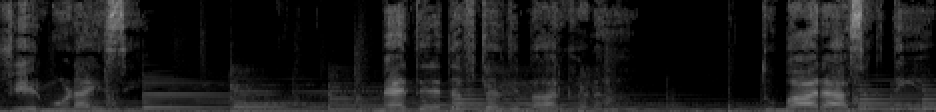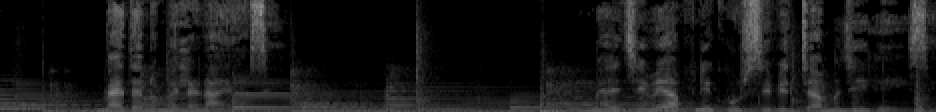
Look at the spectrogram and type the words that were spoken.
ਫੇਰ ਮੁੜ ਆਈ ਸੀ। ਮੈਂ ਤੇਰੇ ਦਫ਼ਤਰ ਦੇ ਬਾਹਰ ਖੜਾ ਹਾਂ। ਤੂੰ ਬਾਹਰ ਆ ਸਕਦੀ ਹੈ ਮੈਂ ਤੈਨੂੰ ਮਿਲਣ ਆਇਆ ਸੀ। ਮੈਂ ਜਿਵੇਂ ਆਪਣੀ ਕੁਰਸੀ ਵਿੱਚ ਜੰਮ ਜੀ ਗਈ ਸੀ।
